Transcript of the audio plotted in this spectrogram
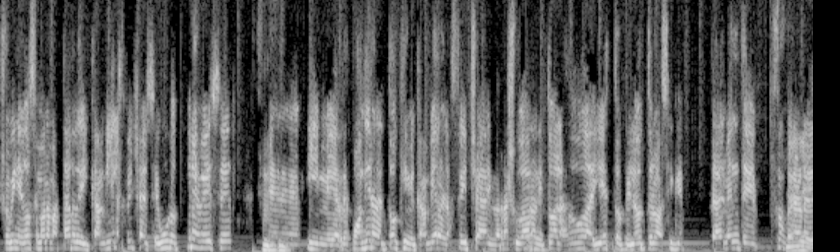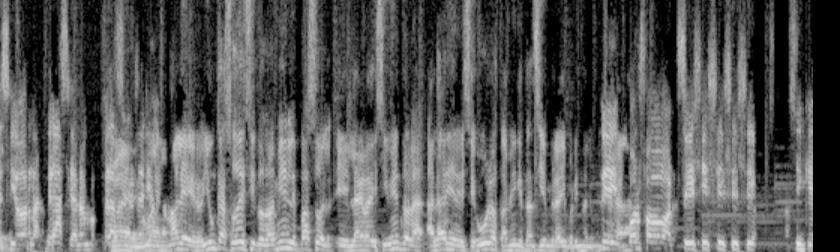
yo vine dos semanas más tarde y cambié la fecha del seguro tres veces. Eh, y me respondieron al toque y me cambiaron la fecha y me reayudaron y todas las dudas y esto que el otro, así que realmente súper agradecido, Hernán. Gracias, loco. Gracias, bueno, Bueno, me alegro. Y un caso de éxito también le paso el, agradecimiento al área de seguros también que están siempre ahí poniéndole mucha Sí, por favor. Sí, sí, sí, sí, sí. Así que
